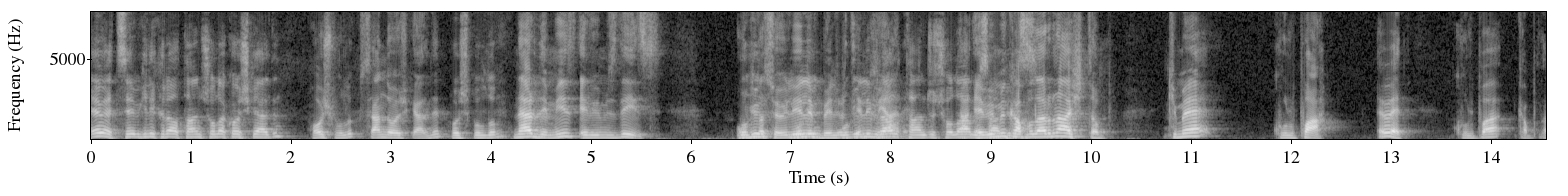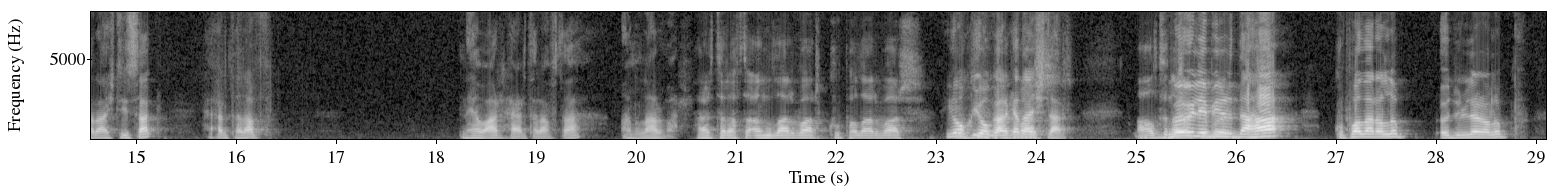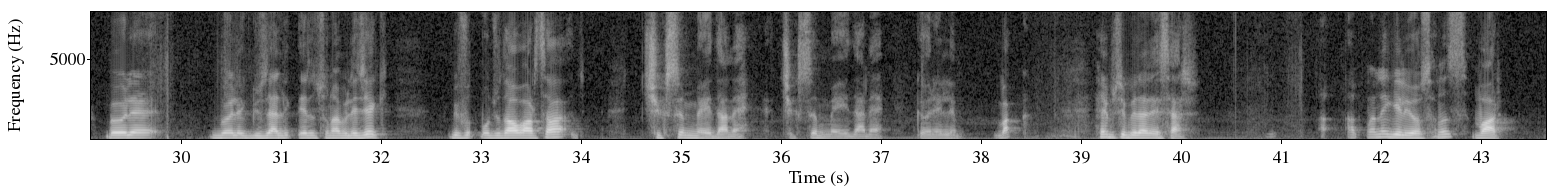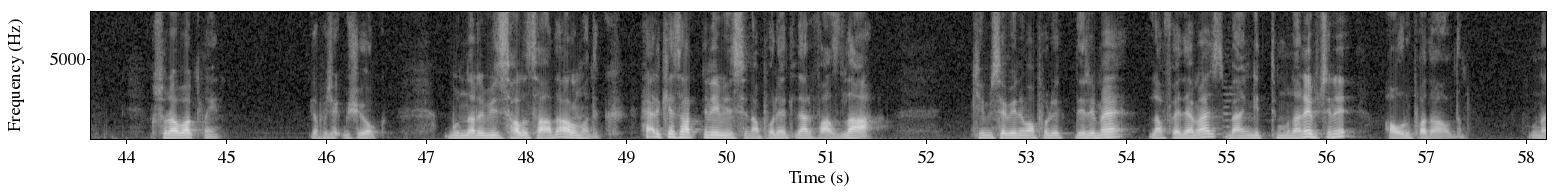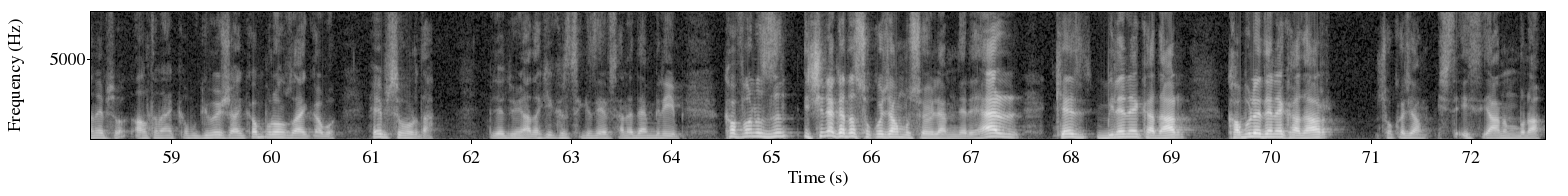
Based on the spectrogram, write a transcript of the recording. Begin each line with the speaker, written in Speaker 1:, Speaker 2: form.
Speaker 1: Evet sevgili Kral Tanju Çolak hoş geldin.
Speaker 2: Hoş bulduk. Sen de hoş geldin.
Speaker 1: Hoş buldum.
Speaker 2: Nerede miyiz? Evimizdeyiz. Onu
Speaker 1: Bugün-
Speaker 2: da söyleyelim,
Speaker 1: bugün-
Speaker 2: belirtelim
Speaker 1: bugün Kral
Speaker 2: yani.
Speaker 1: Tanju Çolak'a
Speaker 2: Ya evimin kapılarını açtım. Kime? Kulpa. Evet. Kulpa kapıları açtıysak her taraf ne var her tarafta? Anılar var.
Speaker 1: Her tarafta anılar var, kupalar var.
Speaker 2: Yok yok
Speaker 1: var.
Speaker 2: arkadaşlar.
Speaker 1: Altın
Speaker 2: böyle
Speaker 1: ayakkabı.
Speaker 2: bir daha kupalar alıp ödüller alıp böyle böyle güzellikleri sunabilecek bir futbolcu daha varsa çıksın meydana. Çıksın meydana görelim. Bak hepsi birer eser. Aklına ne geliyorsanız var. Kusura bakmayın. Yapacak bir şey yok. Bunları biz halı sahada almadık. Herkes haddini bilsin. Apoletler fazla. Kimse benim apoletlerime laf edemez. Ben gittim bunların hepsini Avrupa'da aldım. Bunların hepsi bak altın ayakkabı, gümüş ayakkabı, bronz ayakkabı. Hepsi burada. Bir de dünyadaki 48 efsaneden biriyim. Kafanızın içine kadar sokacağım bu söylemleri. Herkes bilene kadar, kabul edene kadar sokacağım. İşte isyanım buna.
